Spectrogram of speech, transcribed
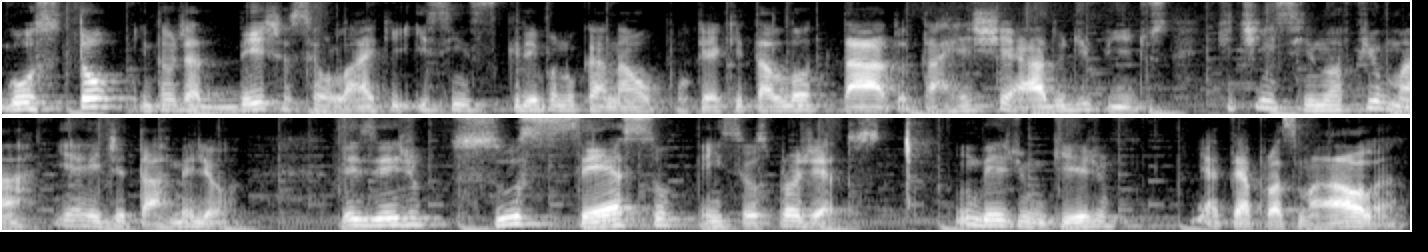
Gostou? Então já deixa seu like e se inscreva no canal, porque aqui está lotado, está recheado de vídeos que te ensinam a filmar e a editar melhor. Desejo sucesso em seus projetos. Um beijo e um queijo e até a próxima aula!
